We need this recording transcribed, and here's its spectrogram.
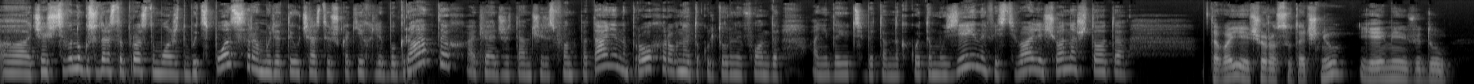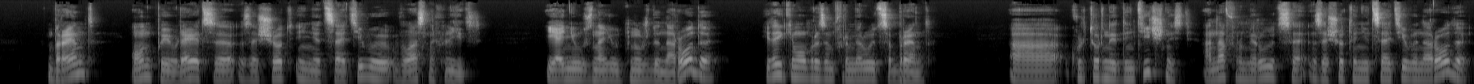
Э, чаще всего, ну, государство просто может быть спонсором, или ты участвуешь в каких-либо грантах, опять же, там через фонд Потанина, Прохоров, ну, это культурные фонды, они дают тебе там на какой-то музей, на фестиваль, еще на что-то. Давай я еще раз уточню, я имею в виду бренд он появляется за счет инициативы властных лиц. И они узнают нужды народа, и таким образом формируется бренд. А культурная идентичность, она формируется за счет инициативы народа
